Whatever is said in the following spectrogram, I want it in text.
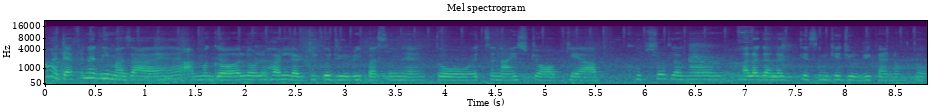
मज़ा आया है। आई एम अ गर्ल और हर लड़की को ज्वेलरी पसंद है तो इट्स अ नाइस जॉब कि आप खूबसूरत लगो और अलग अलग किस्म की ज्वेलरी पहनो तो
